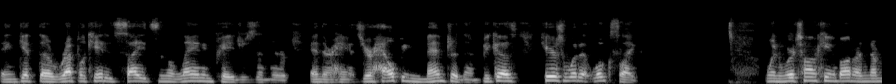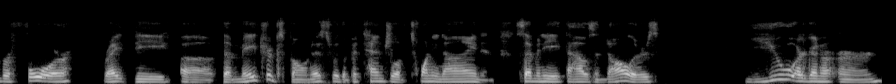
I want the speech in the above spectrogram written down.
and get the replicated sites and the landing pages in their in their hands. You're helping mentor them because here's what it looks like. When we're talking about our number four, right, the uh, the matrix bonus with a potential of twenty nine and seventy eight thousand dollars, you are going to earn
